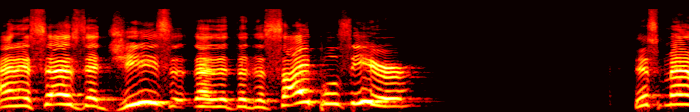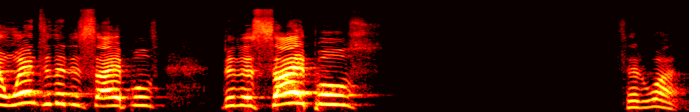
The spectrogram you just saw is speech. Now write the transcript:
And it says that Jesus, that the disciples here, this man went to the disciples. The disciples said, What?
